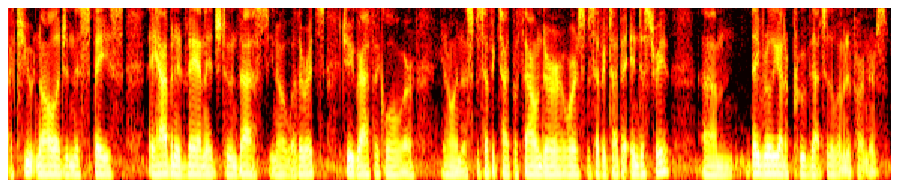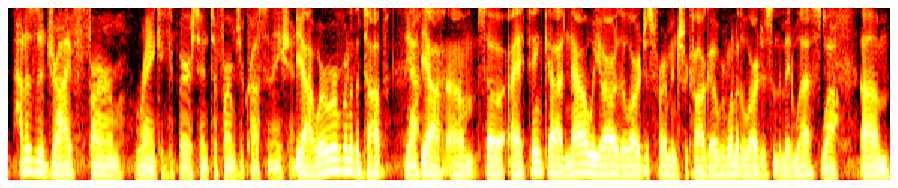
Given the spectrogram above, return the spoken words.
acute knowledge in this space. They have an advantage to invest. You know, whether it's geographical or you know in a specific type of founder or a specific type of industry. Um, they've really got to prove that to the limited partners. How does the Drive firm rank in comparison to firms across the nation? Yeah, we're, we're one of the top. Yeah? Yeah. Um, so I think uh, now we are the largest firm in Chicago. We're one of the largest in the Midwest. Wow. Um,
